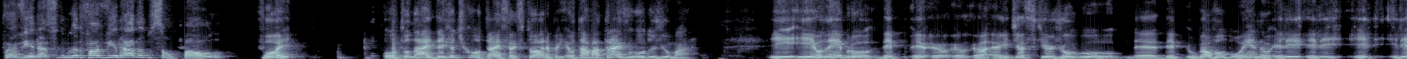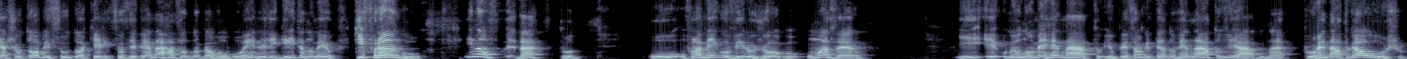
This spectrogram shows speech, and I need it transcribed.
foi a virada, se não me engano, foi a virada do São Paulo. Foi. Ô, Tunai, deixa eu te contar essa história, porque eu estava atrás do gol do Gilmar. E, e eu lembro, de, eu, eu, a gente assistiu o jogo, é, de, o Galvão Bueno, ele, ele, ele, ele achou tão absurdo aquele que se você vê a narração do Galvão Bueno, ele grita no meio, que frango! E não, né, tudo. O, o Flamengo vira o jogo 1 a 0 e, e, o meu nome é Renato, e o pessoal gritando Renato Viado, né? Para o Renato Gaúcho.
